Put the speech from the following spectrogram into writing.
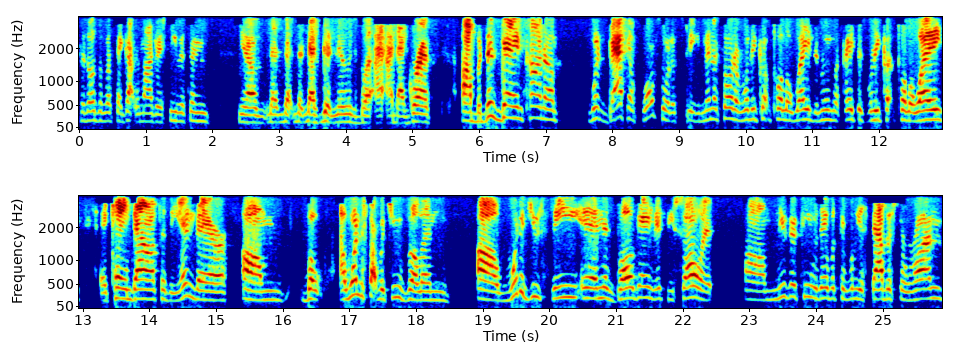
for those of us that got Rhamondre Stevenson, you know that, that, that that's good news. But I, I digress. Um, but this game kind of went back and forth, so to speak. Minnesota really couldn't pull away. The New England Patriots really couldn't pull away. It came down to the end there. Um, but I wanted to start with you, Villain. Uh, what did you see in this ball game, if you saw it? Um, neither team was able to really establish the run,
